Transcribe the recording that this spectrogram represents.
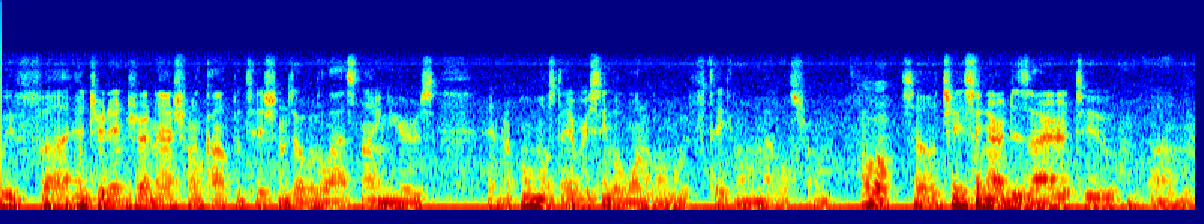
we've uh, entered international competitions over the last nine years, and almost every single one of them we've taken home medals from. Hello. So, chasing our desire to um,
